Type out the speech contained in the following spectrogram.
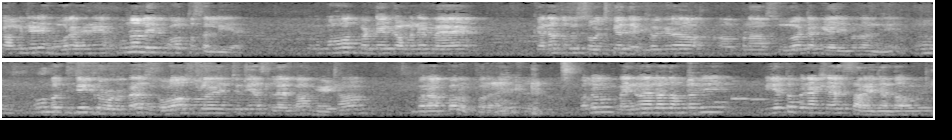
ਕੰਮ ਜਿਹੜੇ ਹੋ ਰਹੇ ਨੇ ਉਹਨਾਂ ਲਈ ਵੀ ਬਹੁਤ ਤਸੱਲੀ ਹੈ। ਬਹੁਤ ਵੱਡੇ ਕੰਮ ਨੇ। ਮੈਂ ਕਹਿੰਦਾ ਤੁਸੀਂ ਸੋਚ ਕੇ ਦੇਖਿਓ ਜਿਹੜਾ ਆਪਣਾ ਸੂਆ ਢੱਕਿਆ ਜੀ ਪ੍ਰਧਾਨ ਜੀ। 32 ਕਰੋੜ ਰੁਪਏ 16 16 ਇੰਚ ਦੀਆਂ ਸਲੈਬਾਂ ਹੇਠਾਂ ਬਰਾਬਰ ਉੱਪਰ ਹੈ ਮਤਲਬ ਮੈਨੂੰ ਇਹ ਲੱਗਦਾ ਹੁੰਦਾ ਵੀ ਵੀ ਇਹ ਤੋਂ ਬਿਨਾਂ ਸ਼ਾਇਦ ਸਾਰੇ ਜਾਂਦਾ ਹੋਵੇ।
